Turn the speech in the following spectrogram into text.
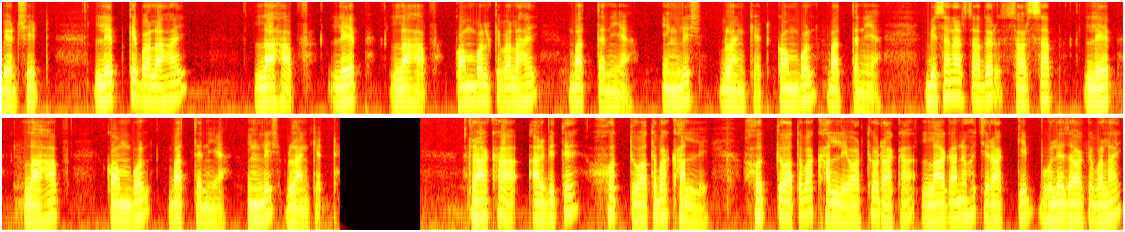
বেডশিট। লেপকে বলা হয় লাহাফ, লেপ, লাহাফ। কম্বলকে বলা হয় বাত্তানিয়া, ইংলিশ ব্ল্যাঙ্কেট, কম্বল, বাত্তানিয়া। বিছানার চাদর সরসাপ লেপ, লাহাফ কম্বল বাত্তানিয়া ইংলিশ ব্ল্যাঙ্কেট। রাখা আরবিতে হত্যু অথবা খাল্লি। হত্যু অথবা খাল্লি অর্থ রাখা, লাগানো হচ্ছে রাক্কিব ভুলে যাওয়াকে বলা হয়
